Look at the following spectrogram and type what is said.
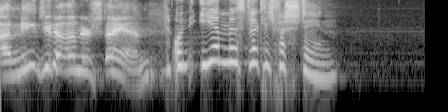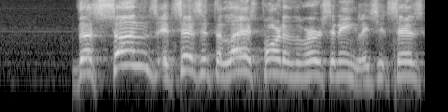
I need you to understand Und ihr müsst wirklich verstehen, the sons, it says at the last part of the verse in English, it says,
